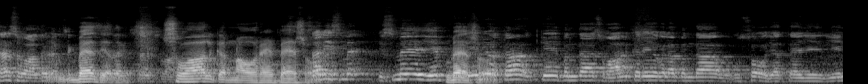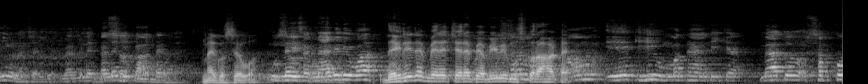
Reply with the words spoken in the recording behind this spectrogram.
सर सवाल तो कर बहस ज़्यादा सवाल। सवाल करना और है बहस और। सर इसमें इसमें ये बहस नहीं होता कि बंदा सवाल करे अगला बंदा गुस्सा हो जाता है ये ये नहीं होना चाहिए। मैंने पहले भी कहा था मैं गुस्से हुआ? नहीं सर मैं भी नहीं हुआ। देख रही मेरे चेहरे पे अभी भी मुस्कुराहट है। हम एक ही उम्मत हैं ठीक है? मैं तो सबको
